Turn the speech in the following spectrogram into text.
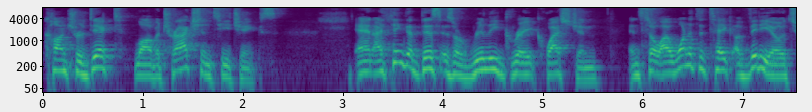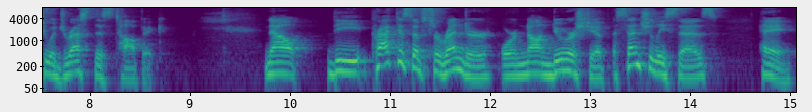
contradict law of attraction teachings. And I think that this is a really great question, and so I wanted to take a video to address this topic. Now, the practice of surrender or non doership essentially says hey,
